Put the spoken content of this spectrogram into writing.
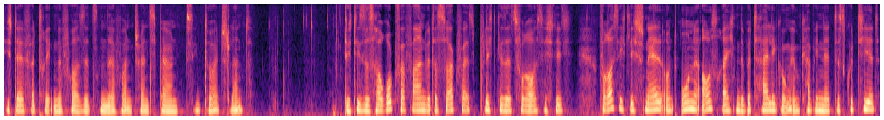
die stellvertretende Vorsitzende von Transparency Deutschland. Durch dieses Hauruck-Verfahren wird das Sorgfaltspflichtgesetz voraussichtlich, voraussichtlich schnell und ohne ausreichende Beteiligung im Kabinett diskutiert,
